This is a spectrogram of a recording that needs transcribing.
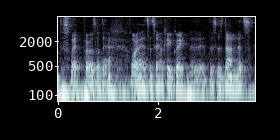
the sweat pearls of their foreheads and saying, "Okay, great, uh, this is done. Let's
